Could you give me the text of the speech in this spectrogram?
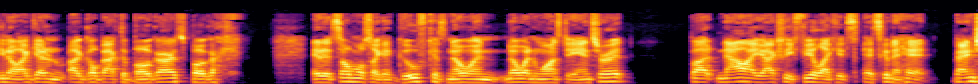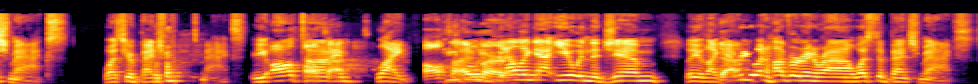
you know, again, I go back to Bogaerts, Bogart, and it's almost like a goof because no one, no one wants to answer it. But now I actually feel like it's it's going to hit bench max. What's your bench press max? The all time, like All people time yelling at you in the gym, like Yeah. everyone hovering around. What's the bench max?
